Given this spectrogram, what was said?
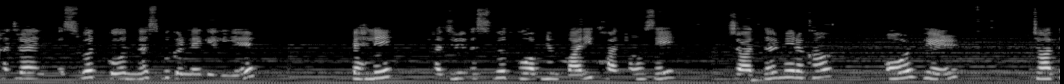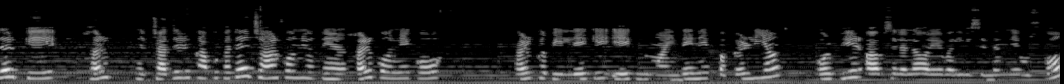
हज़रत असवद को नस्ब करने के लिए पहले हज़रत असवद को अपने मुबारक हाथों से चादर में रखा और फिर चादर के हर, चादर का आपको पता है, चार कोने होते हैं। हर कोने को, हर कबीले के एक नुमाइंदे ने पकड़ लिया और फिर आप सल्लल्लाहु अलैहि वसल्लम ने उसको,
